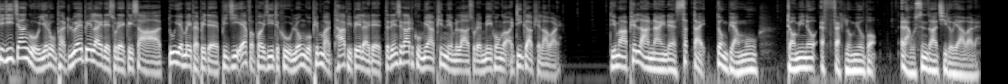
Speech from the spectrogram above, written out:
ရှီကြီးချန်းကိုရေရိုဖတ်လွှဲပေးလိုက်တဲ့ဆိုတဲ့ကိစ္စဟာသူ့ရဲ့မိတ်ဖက်ဖြစ်တဲ့ PGF အဖွဲ့အစည်းတစ်ခုလုံးကိုဖြစ်မှတ်ထားပြီးပေးလိုက်တဲ့သတင်းစကားတစ်ခုများဖြစ်နေမလားဆိုတဲ့မေးခွန်းကအဓိကဖြစ်လာပါတယ်ဒီမှာဖြစ်လာနိုင်တဲ့စက်တိုက်တုံ့ပြန်မှု domino effect လိုမျိုးပေါ့အဲ့ဒါကိုစဉ်းစားကြည့်လို့ရပါတယ်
